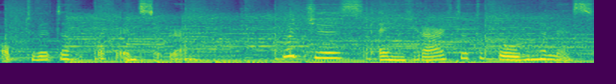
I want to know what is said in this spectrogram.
op Twitter of Instagram. Groetjes en graag tot de volgende les.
